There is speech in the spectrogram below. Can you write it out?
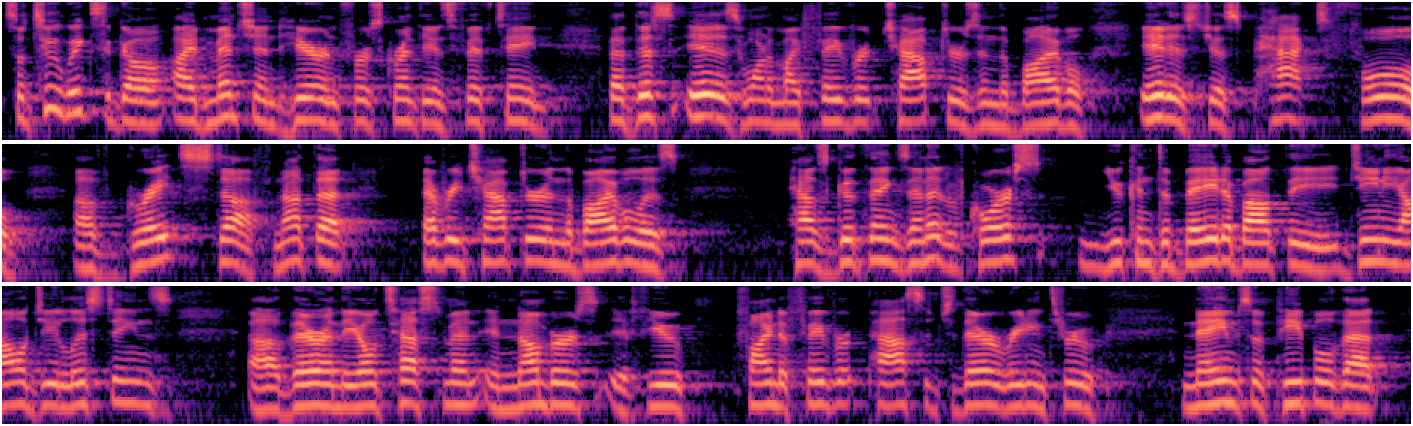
So, two weeks ago, I had mentioned here in 1 Corinthians 15 that this is one of my favorite chapters in the Bible. It is just packed full of great stuff. Not that every chapter in the Bible is, has good things in it, of course. You can debate about the genealogy listings uh, there in the Old Testament in Numbers. If you find a favorite passage there, reading through names of people that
